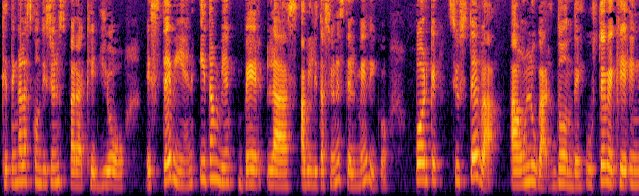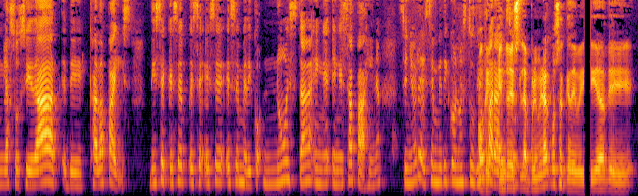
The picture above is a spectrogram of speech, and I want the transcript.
que tenga las condiciones para que yo esté bien y también ver las habilitaciones del médico. Porque si usted va a un lugar donde usted ve que en la sociedad de cada país dice que ese, ese, ese, médico no está en, esa página, señores, ese médico no estudió para eso. Entonces, la primera cosa que debería de...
